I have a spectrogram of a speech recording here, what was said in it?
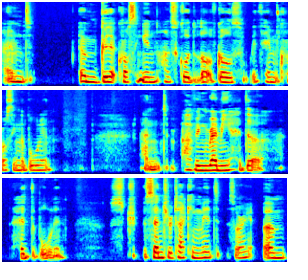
and um, good at crossing in. I've scored a lot of goals with him crossing the ball in, and having Remy head the head the ball in. St- center attacking mid, sorry, um,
